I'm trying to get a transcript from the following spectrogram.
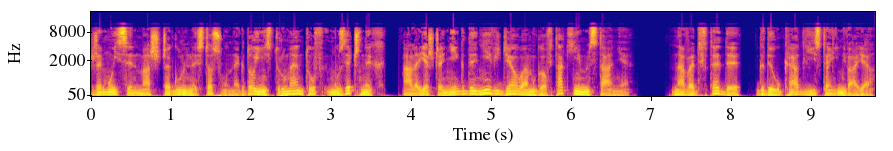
że mój syn ma szczególny stosunek do instrumentów muzycznych, ale jeszcze nigdy nie widziałam go w takim stanie. Nawet wtedy, gdy ukradli Steinwaja,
